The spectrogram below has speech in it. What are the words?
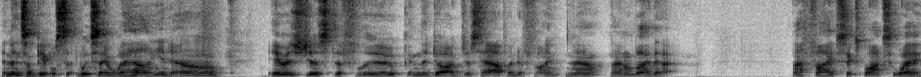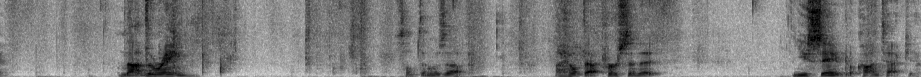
And then some people would say, well, you know, it was just a fluke and the dog just happened to find. No, I don't buy that. Not five, six blocks away. Not in the rain. Something was up. I hope that person that you saved will contact you.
